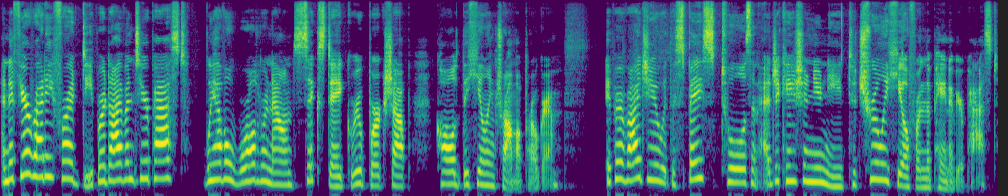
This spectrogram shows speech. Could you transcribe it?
And if you're ready for a deeper dive into your past, we have a world renowned six day group workshop called the Healing Trauma Program. It provides you with the space, tools, and education you need to truly heal from the pain of your past.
